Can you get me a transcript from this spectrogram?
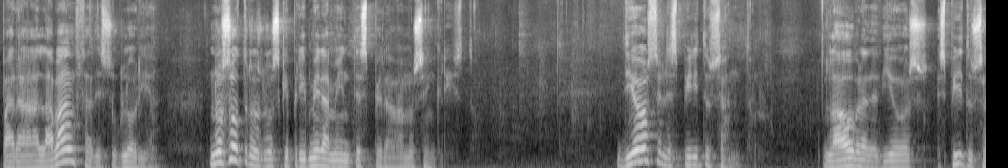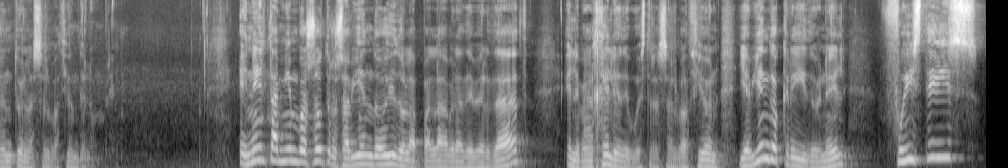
para alabanza de su gloria, nosotros los que primeramente esperábamos en Cristo. Dios el Espíritu Santo, la obra de Dios, Espíritu Santo en la salvación del hombre. En él también vosotros, habiendo oído la palabra de verdad, el Evangelio de vuestra salvación, y habiendo creído en él, fuisteis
